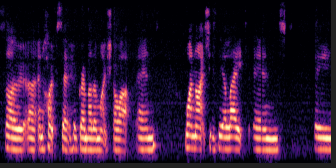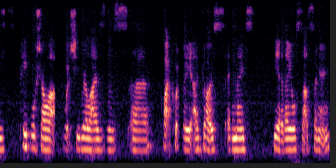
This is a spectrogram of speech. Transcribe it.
So uh, in hopes that her grandmother might show up. And one night she's there late and these people show up, which she realizes uh, quite quickly are ghosts, and they, yeah, they all start singing.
